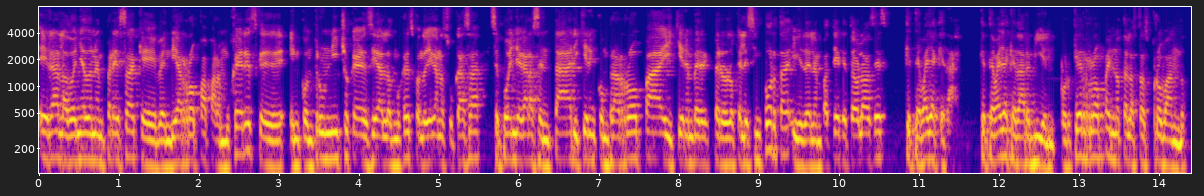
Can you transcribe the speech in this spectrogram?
era la dueña de una empresa que vendía ropa para mujeres, que encontró un nicho que decía, las mujeres cuando llegan a su casa se pueden llegar a sentar y quieren comprar ropa y quieren ver, pero lo que les importa y de la empatía que te hablabas es que te vaya a quedar que te vaya a quedar bien, porque es ropa y no te la estás probando.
